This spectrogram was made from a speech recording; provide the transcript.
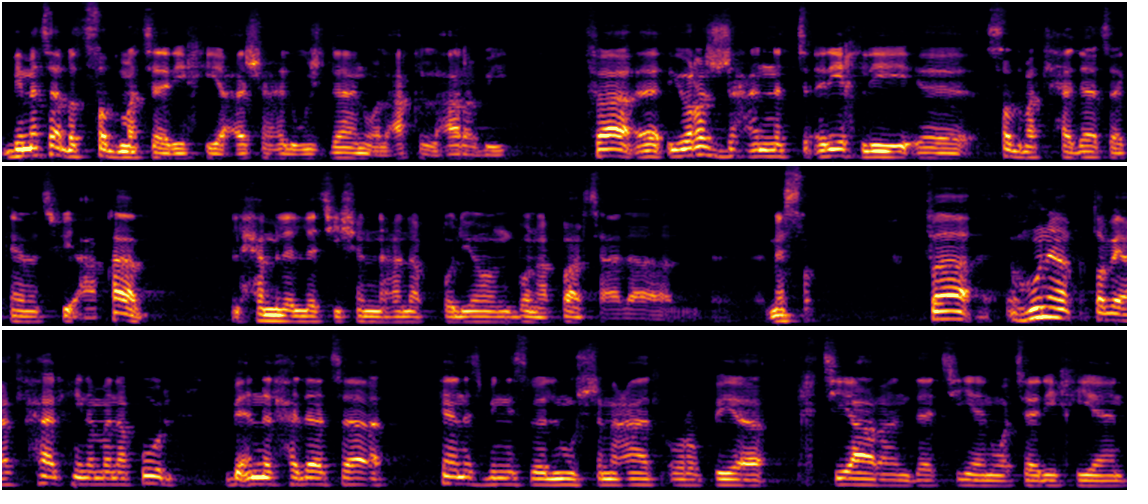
بمثابة صدمة تاريخية عاشها الوجدان والعقل العربي. فيرجح أن التاريخ لصدمة الحداثة كانت في أعقاب الحملة التي شنها نابليون بونابرت على مصر. فهنا بطبيعة الحال حينما نقول بأن الحداثة كانت بالنسبة للمجتمعات الأوروبية اختيارا ذاتيا وتاريخيا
